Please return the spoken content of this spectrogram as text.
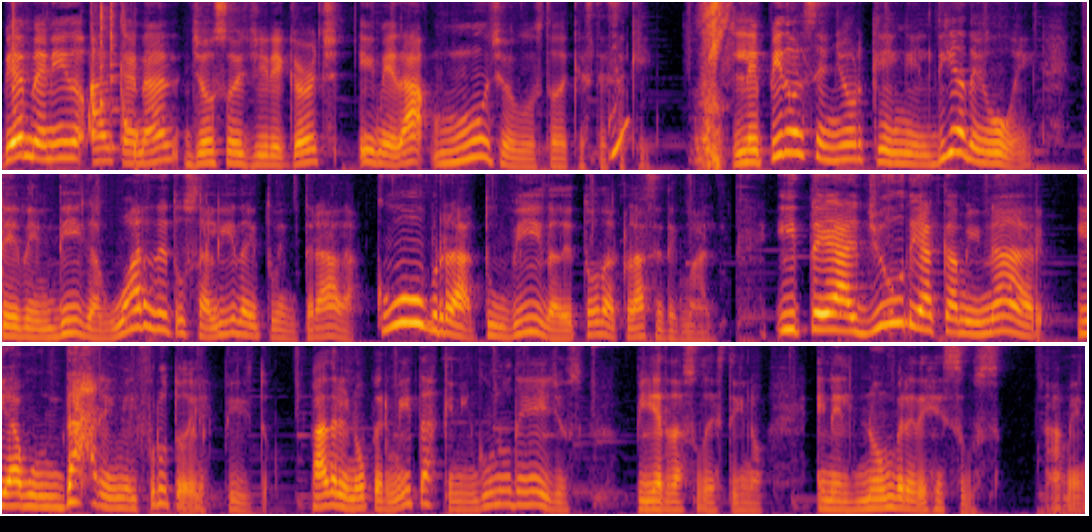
Bienvenido al canal, yo soy Jiri Gerch y me da mucho gusto de que estés aquí. Le pido al Señor que en el día de hoy te bendiga, guarde tu salida y tu entrada, cubra tu vida de toda clase de mal y te ayude a caminar y abundar en el fruto del Espíritu. Padre, no permitas que ninguno de ellos pierda su destino. En el nombre de Jesús. Amén.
